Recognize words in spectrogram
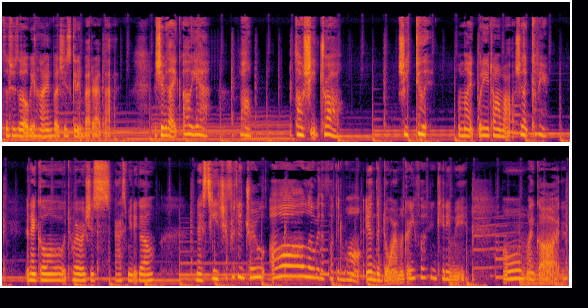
So she's a little behind, but she's getting better at that. But she'd be like, oh yeah, mom, oh, she draw. She do it. I'm like, what are you talking about? She's like, come here. And I go to wherever she's asked me to go. And I see she freaking drew all over the fucking wall and the door. I'm like, are you fucking kidding me? Oh my god.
